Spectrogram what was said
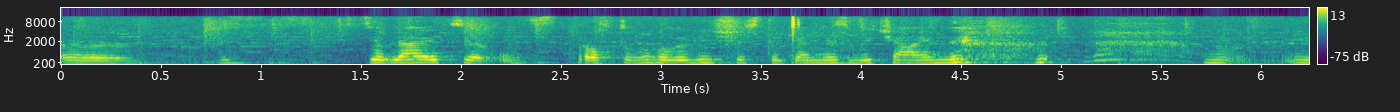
е, з'являється просто в голові щось таке незвичайне. І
